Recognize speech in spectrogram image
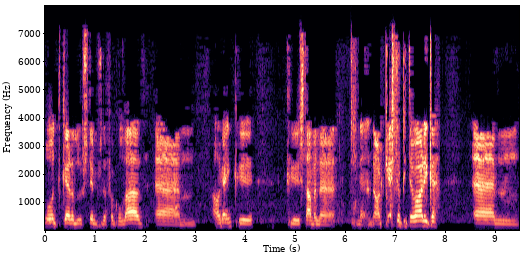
outro que era dos tempos da faculdade. Alguém que, que estava na, na, na orquestra pitagórica. Um,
